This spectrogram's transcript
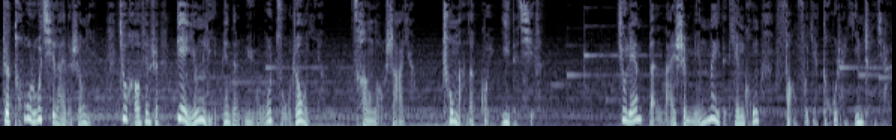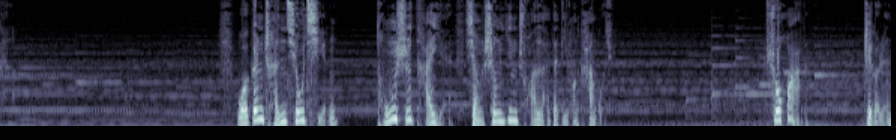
这突如其来的声音，就好像是电影里面的女巫诅咒一样，苍老沙哑，充满了诡异的气氛。就连本来是明媚的天空，仿佛也突然阴沉下来。我跟陈秋晴同时抬眼向声音传来的地方看过去。说话的这个人，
